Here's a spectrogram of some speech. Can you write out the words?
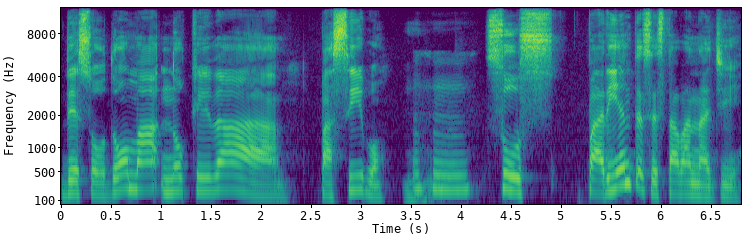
de Sodoma, no queda pasivo. Uh -huh. Sus parientes estaban allí.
